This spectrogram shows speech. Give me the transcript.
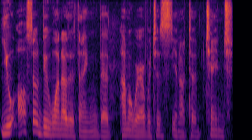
you also do one other thing that I'm aware of, which is, you know, to change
